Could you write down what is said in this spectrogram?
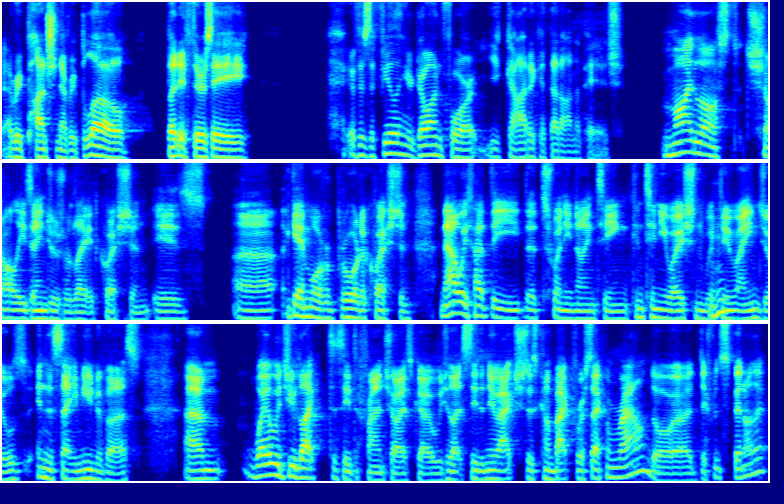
every punch and every blow, but if there's a if there's a feeling you're going for, you got to get that on the page. My last Charlie's Angels related question is uh, again more of a broader question. Now we've had the the 2019 continuation with mm-hmm. New Angels in the same universe. Um, where would you like to see the franchise go? Would you like to see the new actresses come back for a second round or a different spin on it?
